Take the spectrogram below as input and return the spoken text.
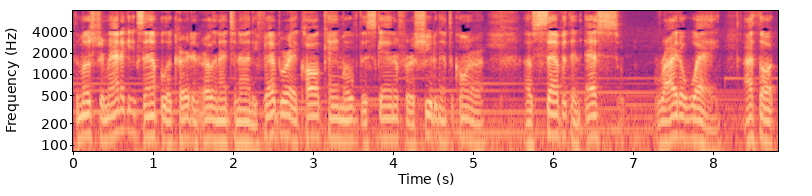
The most dramatic example occurred in early 1990. February, a call came over the scanner for a shooting at the corner of 7th and S right away. I thought,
